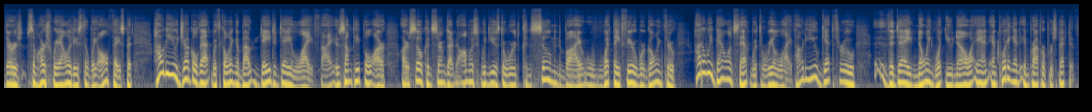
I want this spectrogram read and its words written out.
there's some harsh realities that we all face, but how do you juggle that with going about day to day life? I, some people are are so concerned, I almost would use the word consumed by what they fear we're going through. How do we balance that with real life? How do you get through the day knowing what you know and, and putting it in proper perspective?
